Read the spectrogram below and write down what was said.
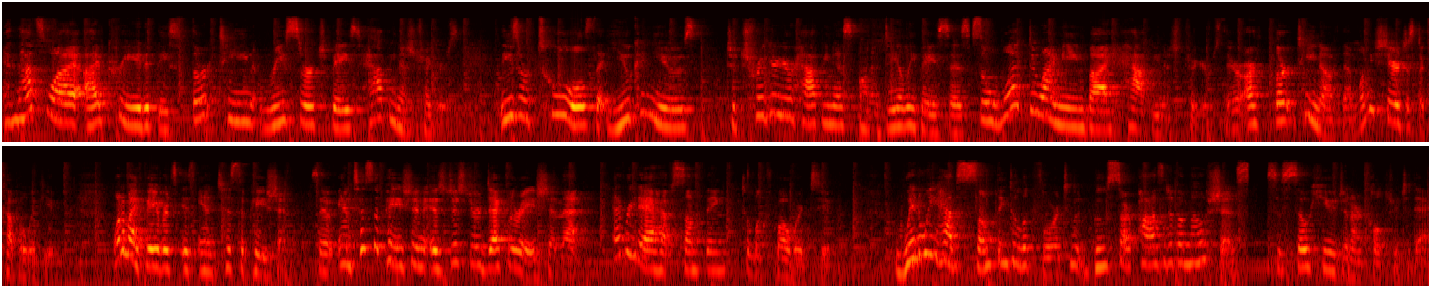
And that's why I've created these 13 research based happiness triggers. These are tools that you can use to trigger your happiness on a daily basis. So, what do I mean by happiness triggers? There are 13 of them. Let me share just a couple with you. One of my favorites is anticipation. So, anticipation is just your declaration that every day I have something to look forward to. When we have something to look forward to, it boosts our positive emotions. This is so huge in our culture today.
